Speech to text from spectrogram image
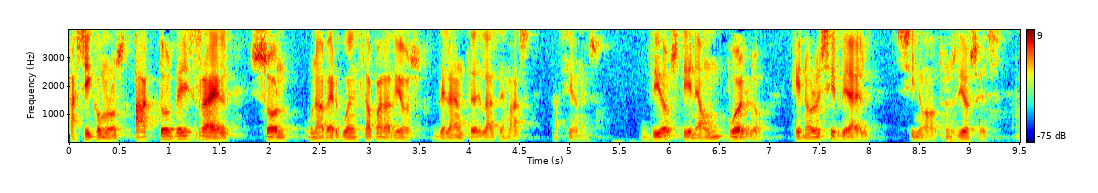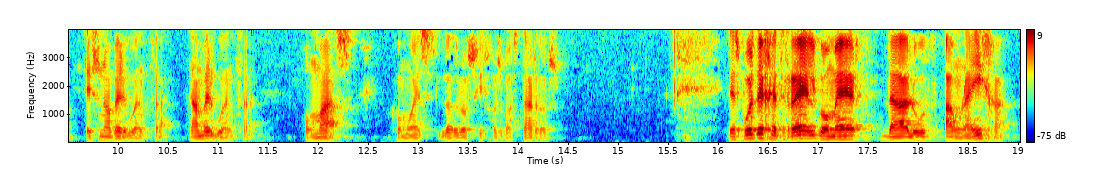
así como los actos de Israel son una vergüenza para Dios delante de las demás naciones. Dios tiene a un pueblo que no le sirve a él, sino a otros dioses. Es una vergüenza, tan vergüenza, o más, como es lo de los hijos bastardos. Después de Jezreel, Gomer da a luz a una hija.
